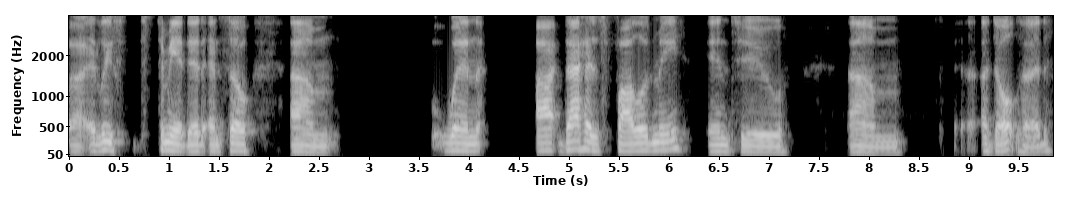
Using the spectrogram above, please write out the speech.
uh, at least to me it did. And so um, when I, that has followed me into um, adulthood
